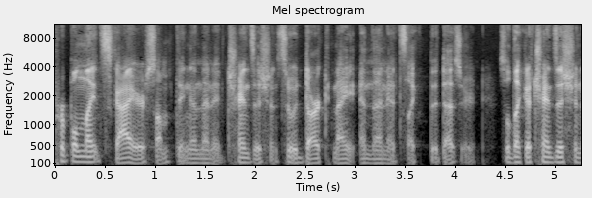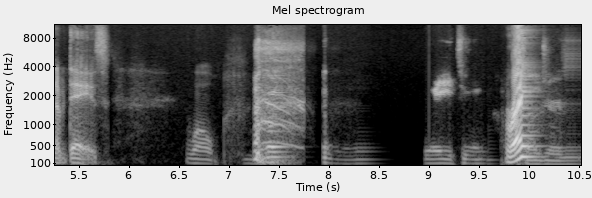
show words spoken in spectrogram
purple night sky or something, and then it transitions to a dark night, and then it's like the desert. So like a transition of days. Whoa. way too Right? Jerseys.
